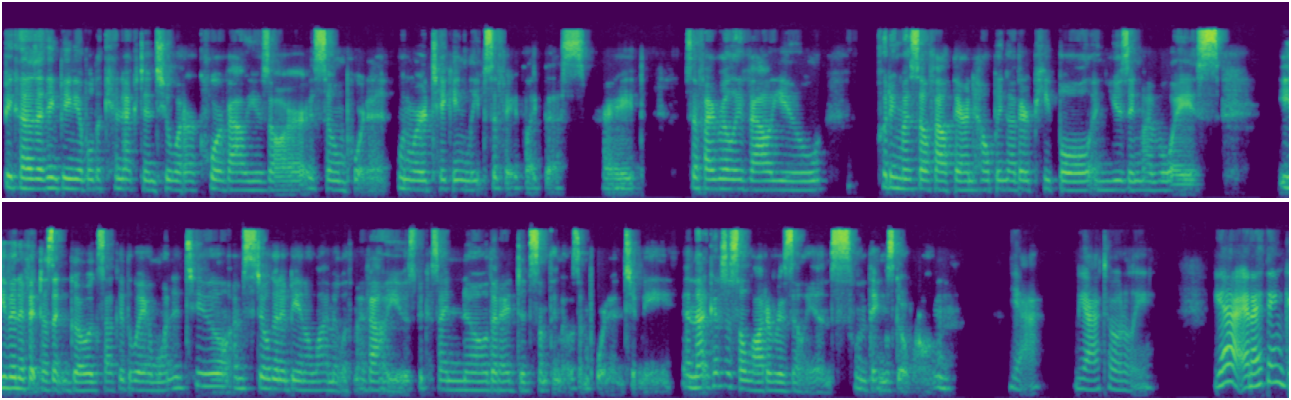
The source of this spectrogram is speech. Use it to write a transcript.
because i think being able to connect into what our core values are is so important when we're taking leaps of faith like this right? Mm-hmm. so if i really value putting myself out there and helping other people and using my voice even if it doesn't go exactly the way I wanted to, I'm still going to be in alignment with my values because I know that I did something that was important to me. And that gives us a lot of resilience when things go wrong. Yeah. Yeah, totally. Yeah, and I think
